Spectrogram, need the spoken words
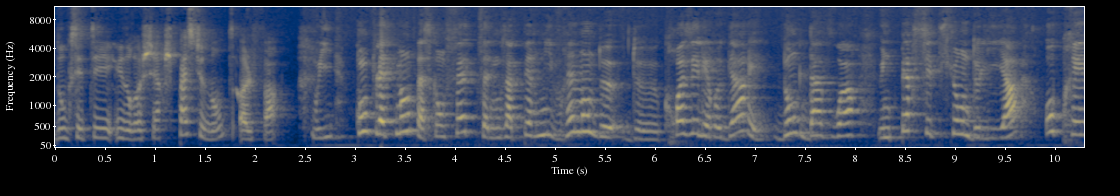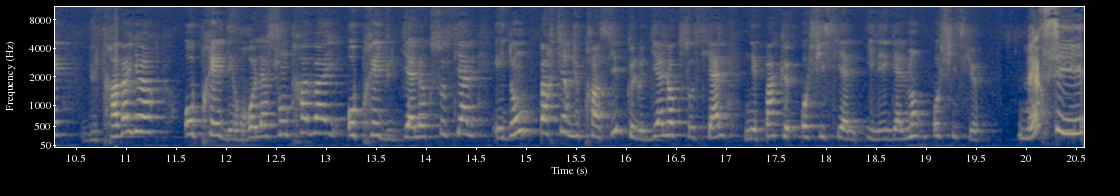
Donc c'était une recherche passionnante, Olfa. Oui, complètement, parce qu'en fait, ça nous a permis vraiment de, croiser les regards et donc d'avoir une perception de l'IA auprès du travailleur, auprès des relations de travail, auprès du dialogue social, et donc partir du principe que le dialogue social n'est pas que officiel, il est également officieux. Merci.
